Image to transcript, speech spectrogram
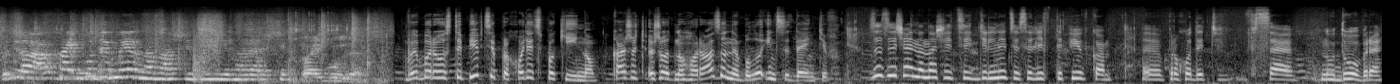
Так, хай буде мир на нашій землі нарешті. Хай буде. Вибори у Степівці проходять спокійно. Кажуть, жодного разу не було інцидентів. Зазвичай на нашій цій дільниці в селі Степівка е, проходить все ну, добре.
